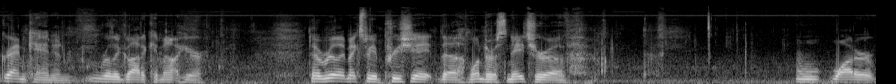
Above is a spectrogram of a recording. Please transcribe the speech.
Grand Canyon. I'm really glad I came out here. It really makes me appreciate the wondrous nature of water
